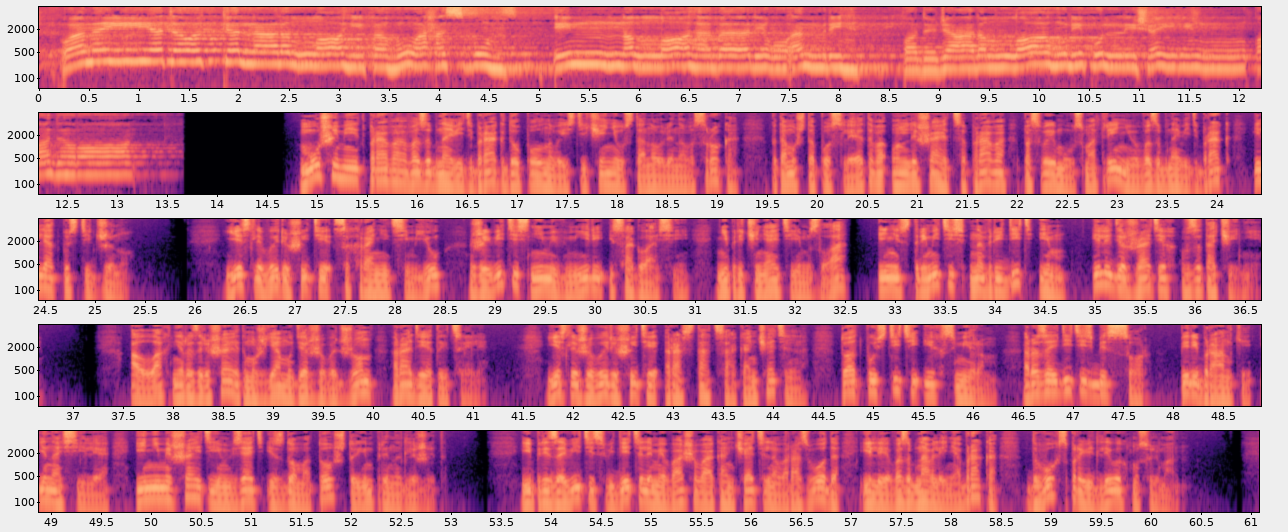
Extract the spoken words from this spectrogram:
ومن يتوكل على الله فهو حسبه إن الله بالغ أمره قد جعل الله لكل شيء قدرا Муж имеет право возобновить брак до полного истечения установленного срока, потому что после этого он лишается права по своему усмотрению возобновить брак или отпустить жену. Если вы решите сохранить семью, живите с ними в мире и согласии, не причиняйте им зла и не стремитесь навредить им, или держать их в заточении. Аллах не разрешает мужьям удерживать жен ради этой цели. Если же вы решите расстаться окончательно, то отпустите их с миром, разойдитесь без ссор, перебранки и насилия, и не мешайте им взять из дома то, что им принадлежит. И призовите свидетелями вашего окончательного развода или возобновления брака двух справедливых мусульман.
